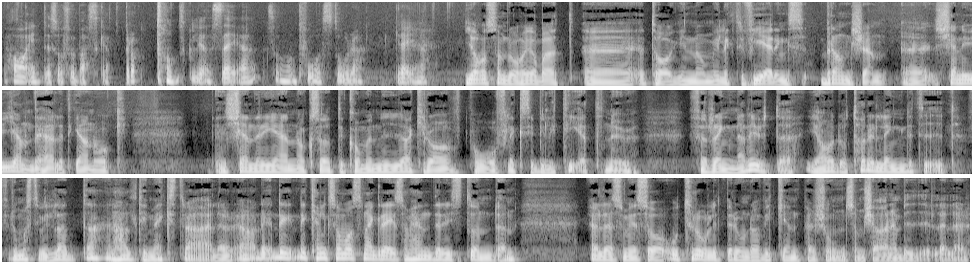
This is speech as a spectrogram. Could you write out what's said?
ha inte så förbaskat bråttom skulle jag säga, som de två stora grejerna. Jag som då har jobbat eh, ett tag inom elektrifieringsbranschen eh, känner ju igen det här lite grann och eh, känner igen också att det kommer nya krav på flexibilitet nu. För regnar det ute, ja då tar det längre tid. För då måste vi ladda en halvtimme extra. Eller, ja, det, det, det kan liksom vara sådana grejer som händer i stunden. Eller som är så otroligt beroende av vilken person som kör en bil. Eller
